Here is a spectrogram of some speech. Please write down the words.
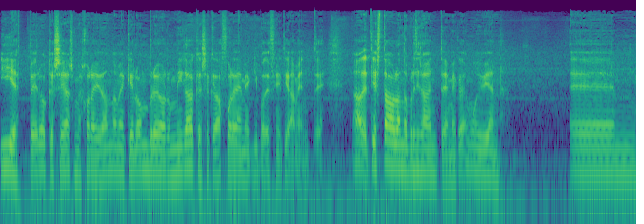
Y espero que seas mejor ayudándome que el hombre hormiga que se queda fuera de mi equipo definitivamente. Ah, de ti estaba hablando precisamente, me cae muy bien. Em,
